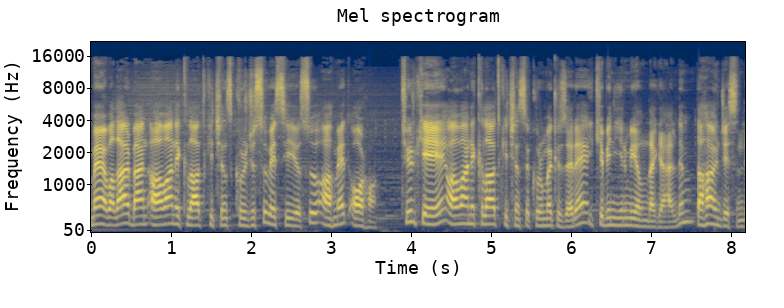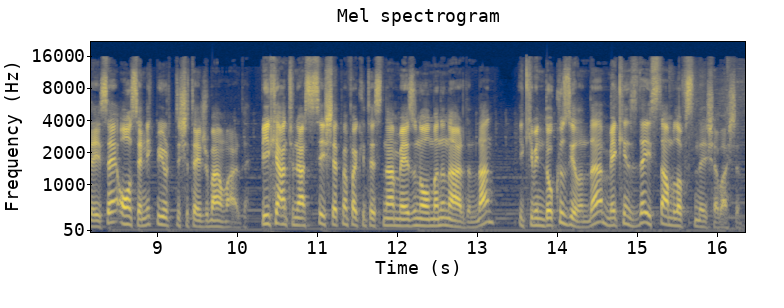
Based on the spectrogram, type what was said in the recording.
Merhabalar, ben Avani Cloud Kitchens kurucusu ve CEO'su Ahmet Orhon. Türkiye'ye Avani Cloud Kitchens'ı kurmak üzere 2020 yılında geldim. Daha öncesinde ise 10 senelik bir yurt dışı tecrübem vardı. Bilkent Üniversitesi İşletme Fakültesinden mezun olmanın ardından 2009 yılında McKinsey'de İstanbul ofisinde işe başladım.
